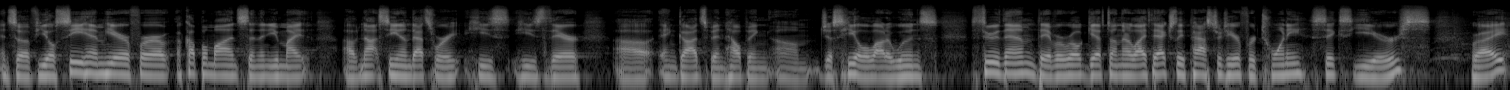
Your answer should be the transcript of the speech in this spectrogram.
And so if you'll see him here for a couple months and then you might have not seen him, that's where he's he's there. Uh, and God's been helping um, just heal a lot of wounds through them. They have a real gift on their life. They actually pastored here for 26 years, right?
